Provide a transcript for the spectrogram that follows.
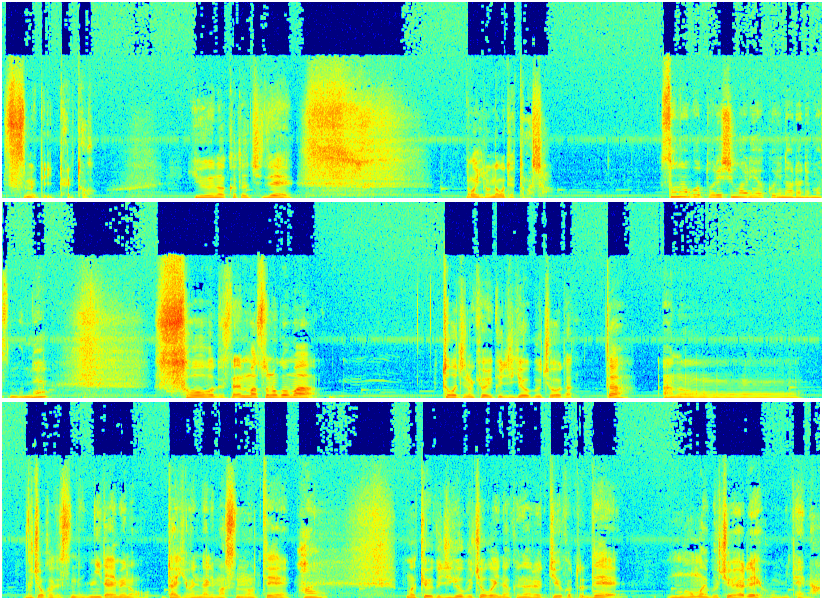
進めていったりと。いうような形でなんかいろんなことやってました。その後取締役になられますもんね。そうですね。まあその後まあ当時の教育事業部長だった、あのー、部長がですね2代目の代表になりますので、はい、まあ、教育事業部長がいなくなるということで、まあ、お前部長やれよみたいな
